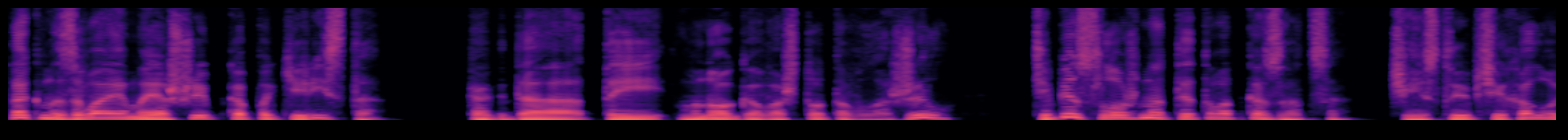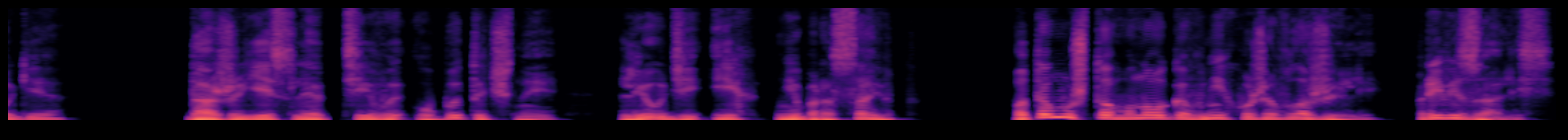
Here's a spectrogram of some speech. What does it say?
Так называемая ошибка покериста, когда ты много во что-то вложил, тебе сложно от этого отказаться. Чистая психология. Даже если активы убыточные, люди их не бросают, потому что много в них уже вложили, привязались.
